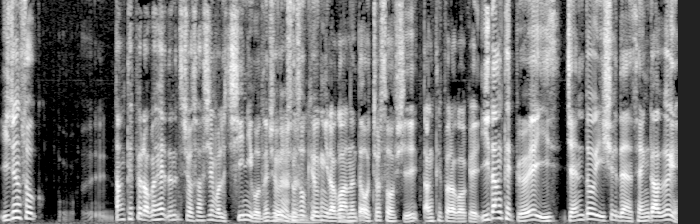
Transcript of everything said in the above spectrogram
이준석 땅 대표라고 해야 되는데 저 사실 원래 지인이거든. 저. 준석 형이라고 음. 하는데 어쩔 수 없이 땅 대표라고 할게요. 이당 대표의 이 젠더 이슈에 대한 생각이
